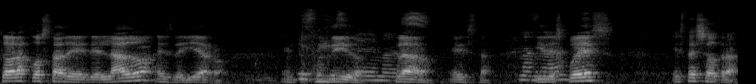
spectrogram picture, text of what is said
toda la costa de- del lado es de hierro, entonces fundido, más- claro, esta. Más Y nada. después, esta es otra,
